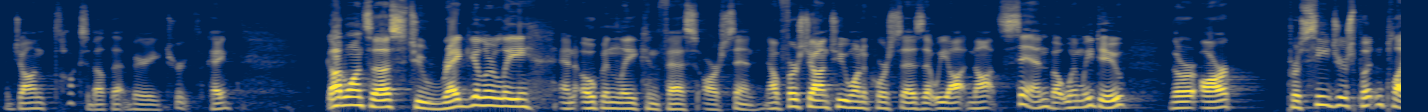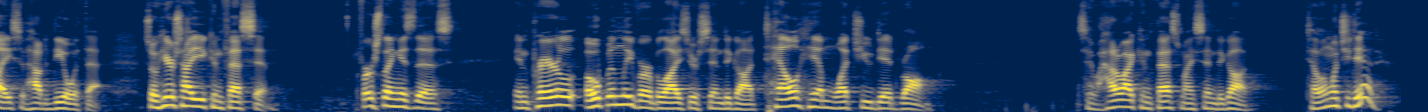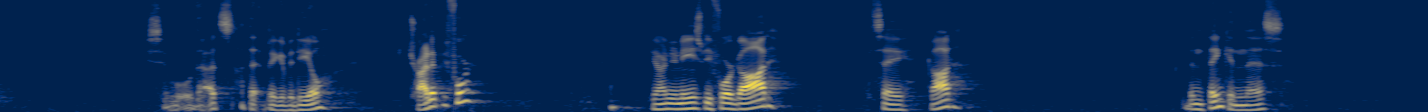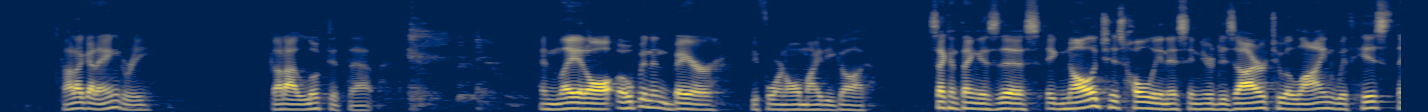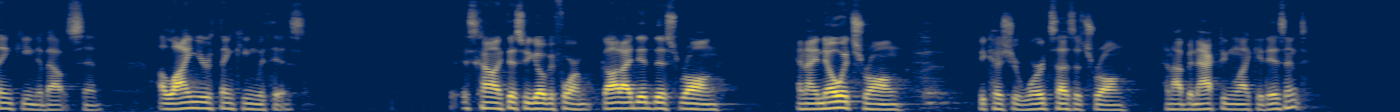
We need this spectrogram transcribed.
And John talks about that very truth, okay? God wants us to regularly and openly confess our sin. Now, 1 John 2 1, of course, says that we ought not sin, but when we do, there are procedures put in place of how to deal with that. So here's how you confess sin. First thing is this in prayer, openly verbalize your sin to God. Tell Him what you did wrong. say, well, how do I confess my sin to God? Tell Him what you did. You say, well, that's not that big of a deal. Tried it before? Get on your knees before God. Say, God, I've been thinking this. God, I got angry. God, I looked at that and lay it all open and bare before an almighty God. Second thing is this acknowledge His holiness in your desire to align with His thinking about sin. Align your thinking with His. It's kind of like this we go before Him God, I did this wrong, and I know it's wrong because your word says it's wrong, and I've been acting like it isn't,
